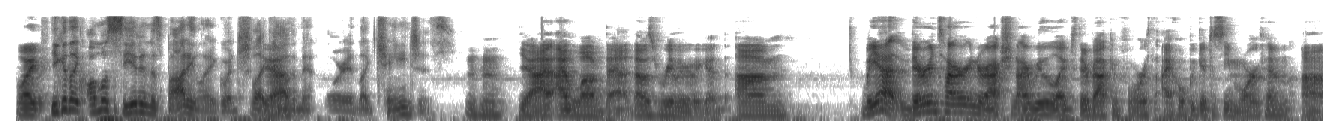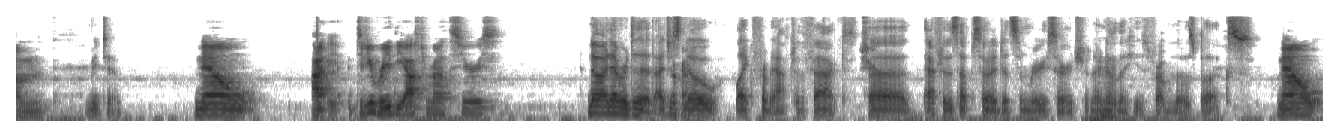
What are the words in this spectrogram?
like You could like almost see it in his body language, like Yeah. how the Mandalorian like changes. hmm Yeah, I, I love that. That was really, really good. Um, but yeah, their entire interaction, I really liked their back and forth. I hope we get to see more of him. Um, Me too. now, I did you read the aftermath series? No, I never did. I just Okay. know like from after the fact. Sure. Uh, after this episode, I did some research, and I know Mhm. that he's from those books. Now,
